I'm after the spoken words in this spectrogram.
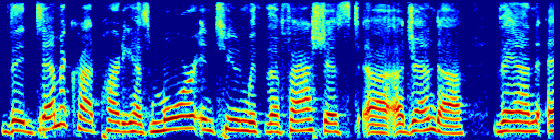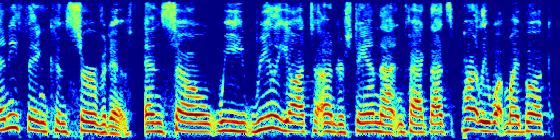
The Democrat Party has more in tune with the fascist uh, agenda than anything conservative. And so we really ought to understand that. In fact, that's partly what my book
